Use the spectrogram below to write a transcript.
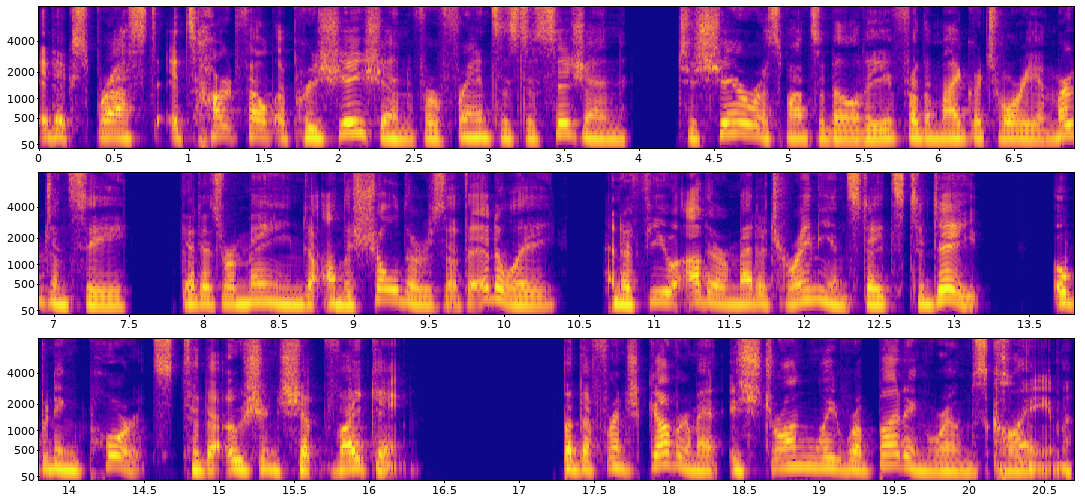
It expressed its heartfelt appreciation for France's decision to share responsibility for the migratory emergency that has remained on the shoulders of Italy and a few other Mediterranean states to date, opening ports to the ocean ship Viking. But the French government is strongly rebutting Rome's claim,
